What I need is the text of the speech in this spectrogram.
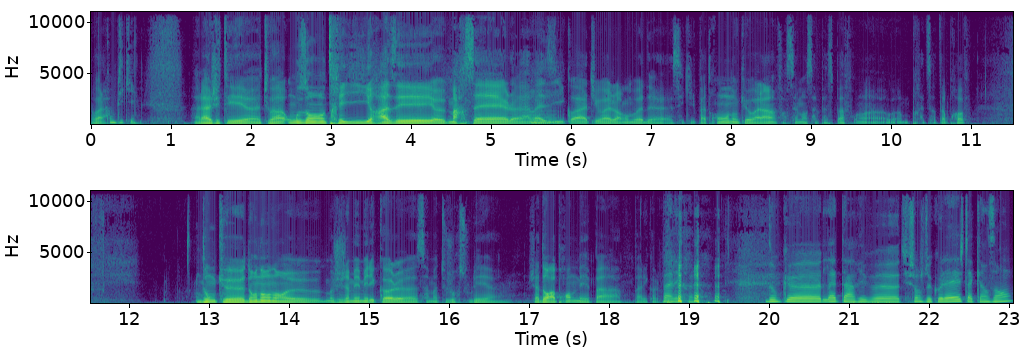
voilà. Compliqué. Ah, Là, j'étais, tu vois, 11 ans, treillis, rasé, Marcel, ah, Mm. vas-y, quoi, tu vois, genre en mode, c'est qui le patron? Donc voilà, forcément, ça passe pas auprès de certains profs. Donc, euh, non, non, non, euh, moi, j'ai jamais aimé l'école, euh, ça m'a toujours saoulé. J'adore apprendre, mais pas, pas à l'école. Pas à l'école. Donc là, t'arrives, euh, tu changes de collège, t'as 15 ans.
